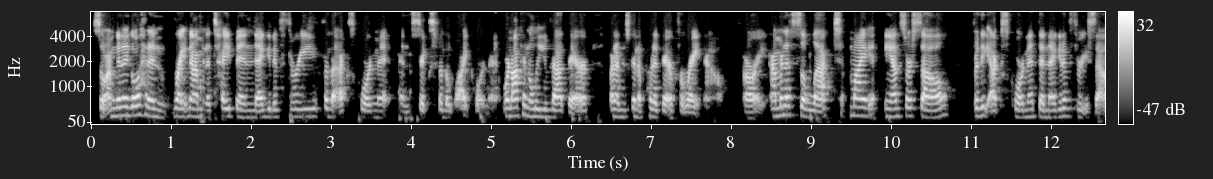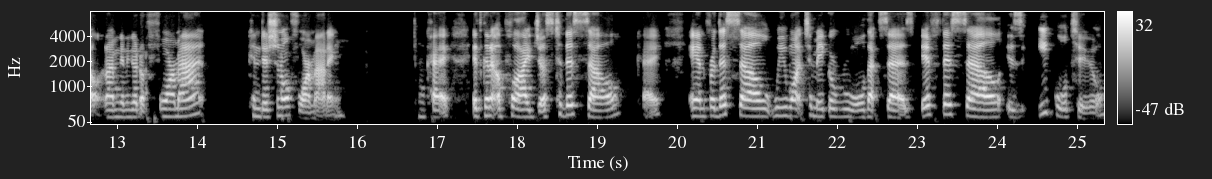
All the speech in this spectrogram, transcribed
So I'm going to go ahead and right now I'm going to type in negative 3 for the x coordinate and 6 for the y coordinate. We're not going to leave that there, but I'm just going to put it there for right now. All right, I'm going to select my answer cell for the x coordinate, the negative 3 cell, and I'm going to go to Format, Conditional Formatting. Okay, it's going to apply just to this cell. Okay, and for this cell, we want to make a rule that says if this cell is equal to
